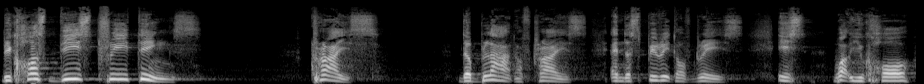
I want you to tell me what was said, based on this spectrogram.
Because these three things, Christ, the blood of Christ, and the Spirit of grace is what you call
